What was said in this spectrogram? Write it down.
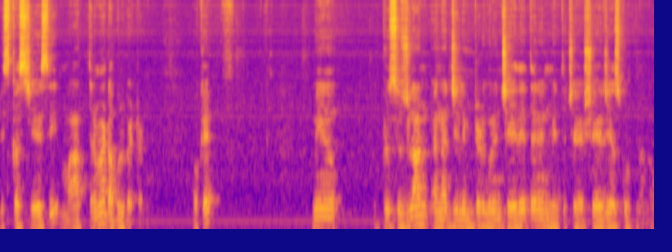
డిస్కస్ చేసి మాత్రమే డబ్బులు పెట్టండి. ఓకే? మేము ఇప్పుడు సుజ్లాన్ ఎనర్జీ లిమిటెడ్ గురించి ఏదైతే నేను మీతో షేర్ చేసుకుంటున్నానో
